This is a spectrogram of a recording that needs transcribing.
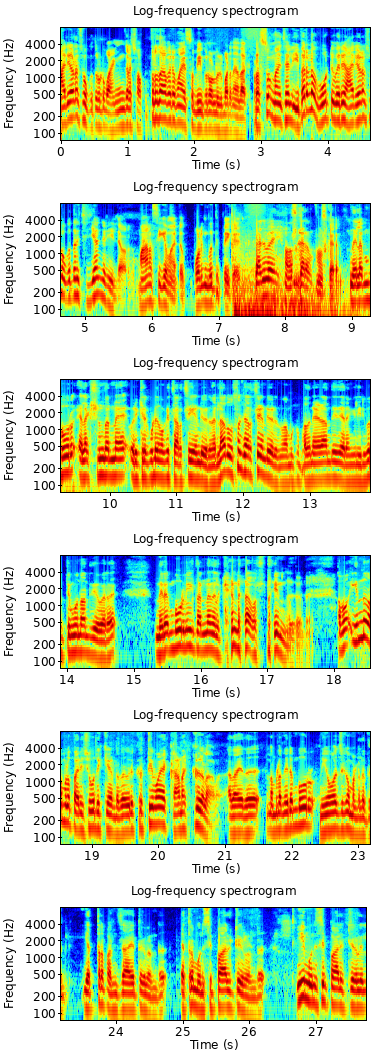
ആര്യാടൻ ശോകത്തിനോട് ഭയങ്കര ശത്രുതാപരമായ സമീപനമുള്ള ഒരുപാട് നേതാക്കൾ. പ്രശ്നം എന്ന് വെച്ചാൽ ഇവരുടെ വോട്ട് വരെ ആര്യാടൻ ശോകത്തിന് ചെയ്യാൻ കഴിയില്ല അവർക്ക്. മാനസികമായിട്ട് പോളിംഗ് ബൂത്തിൽ പോയി കഴിഞ്ഞു. രാജുഭായ് നമസ്കാരം. നമസ്കാരം. നിലമ്പൂർ ഇലക്ഷൻ തന്നെ ഒരിക്കൽ കൂടി നമുക്ക് ചർച്ച ചെയ്യേണ്ടി വരുന്നു. എല്ലാ ദിവസവും ചർച്ച ചെയ്യേണ്ടി വരുന്നു. നമുക്ക് പതിനേഴാം തീയതി അല്ലെങ്കിൽ ഇരുപത്തിമൂന്നാം തീയതി വരെ നിലമ്പൂരിൽ തന്നെ നിൽക്കേണ്ട അവസ്ഥയുണ്ട്. അപ്പോൾ ഇന്ന് നമ്മൾ പരിശോധിക്കേണ്ടത് ഒരു കൃത്യമായ കണക്കുകളാണ്. അതായത് നമ്മുടെ നിലമ്പൂർ നിയോജക മണ്ഡലത്തിൽ എത്ര പഞ്ചായത്തുകളുണ്ട് എത്ര മുനിസിപ്പാലിറ്റികളുണ്ട് ഈ മുനിസിപ്പാലിറ്റികളിൽ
